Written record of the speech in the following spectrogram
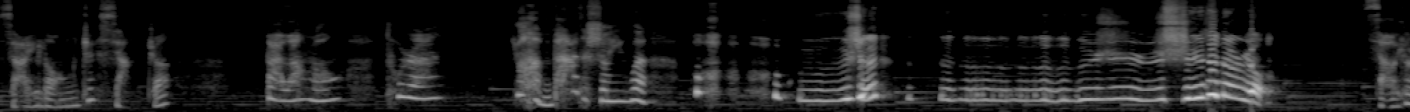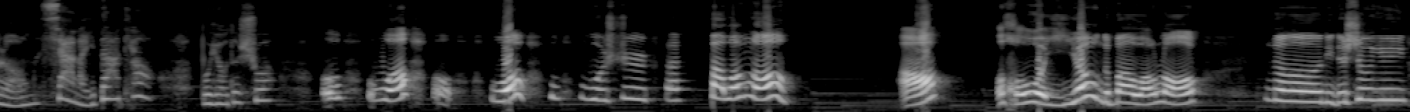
小翼龙正想着，霸王龙突然用很怕的声音问：“哦谁？是谁在那儿呀？”小翼龙吓了一大跳。不由得说：“哦，我，哦，我，我是呃霸王龙啊，和我一样的霸王龙。那你的声音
